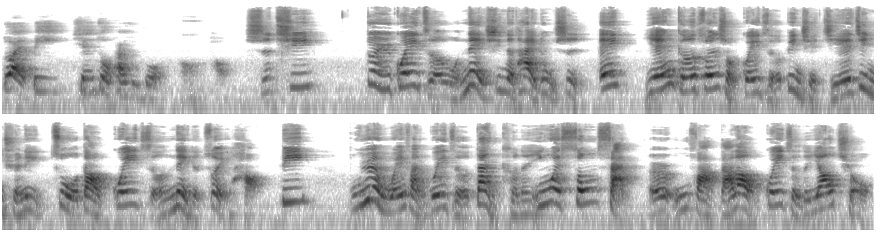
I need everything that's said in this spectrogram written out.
对，B. 先做，快速做。十七。对于规则，我内心的态度是：A. 严格遵守规则，并且竭尽全力做到规则内的最好；B. 不愿违反规则，但可能因为松散而无法达到规则的要求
